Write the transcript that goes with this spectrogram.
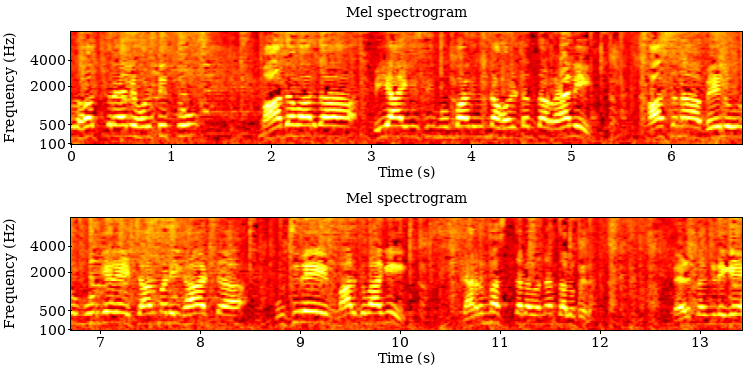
ಬೃಹತ್ ರ್ಯಾಲಿ ಹೊರಟಿತ್ತು. ಮಾದವಾರದ ಬಿಐಇಸಿ ಮುಂಭಾಗದಿಂದ ಹೊರಟಂತ ರ್ಯಾಲಿ ಹಾಸನ, ಬೇಲೂರು, ಮೂಡಿಗೆರೆ, ಚಾರ್ಮಡಿ ಘಾಟ್, ಉಜಿರೆ ಮಾರ್ಗವಾಗಿ ಧರ್ಮಸ್ಥಳವನ್ನು ತಲುಪಿದೆ. ಬೆಳ್ತಂಗಡಿಗೆ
